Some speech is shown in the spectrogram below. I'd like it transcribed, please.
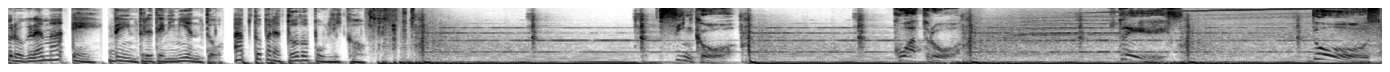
Programa E, de entretenimiento, apto para todo público. 5, 4, 3, 2,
